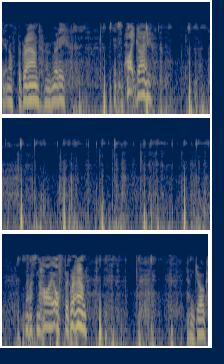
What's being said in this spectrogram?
Getting off the ground and ready. Get some height going. Nice and high off the ground. And jog.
